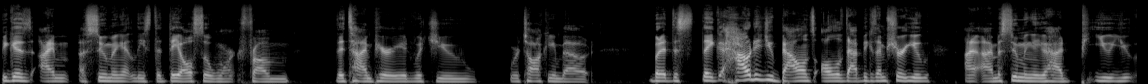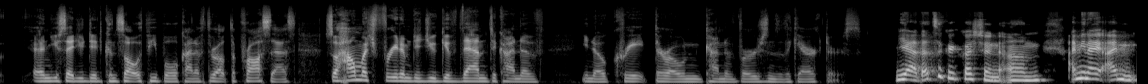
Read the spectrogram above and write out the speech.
because i'm assuming at least that they also weren't from the time period which you were talking about. But at this, like, how did you balance all of that? Because I'm sure you, I, am assuming you had you you and you said you did consult with people kind of throughout the process. So how much freedom did you give them to kind of you know create their own kind of versions of the characters? Yeah, that's a great question. Um, I mean, I, I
